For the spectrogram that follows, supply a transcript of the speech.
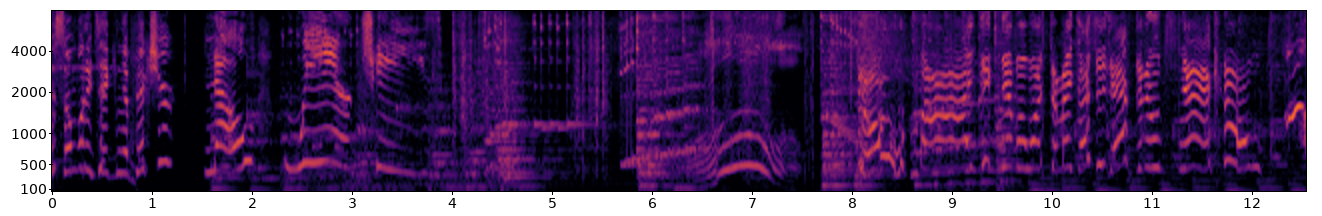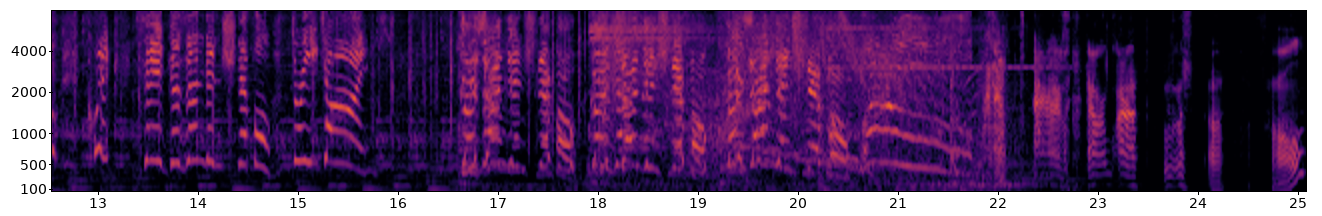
is somebody taking a picture? No, we're cheese. No, I think Nibble wants to make us his afternoon snack. Oh, Oh, quick, say Gazunden Schniffle three times. Gesunden Sniffle, Gesunden Sniffle, Gesunden Sniffle. Oh?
